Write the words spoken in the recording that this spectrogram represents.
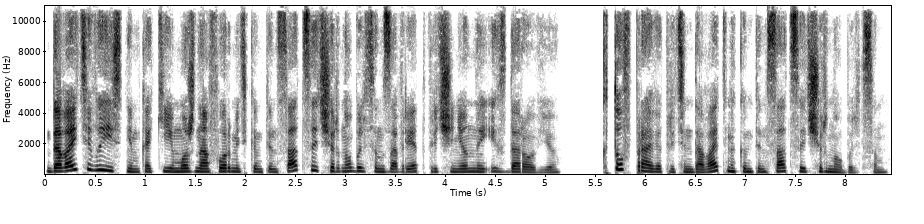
Давайте выясним, какие можно оформить компенсации чернобыльцам за вред, причиненный их здоровью. Кто вправе претендовать на компенсации чернобыльцам?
